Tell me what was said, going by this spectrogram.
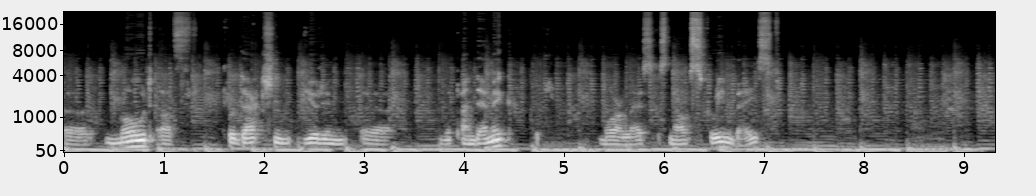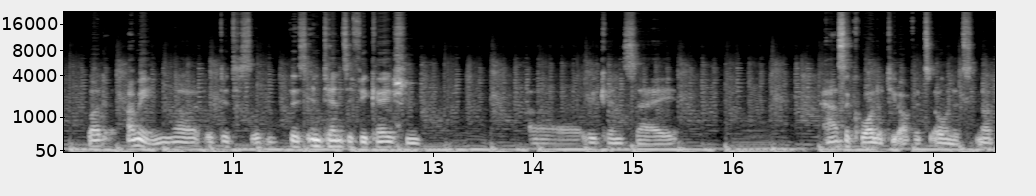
uh, mode of production during uh, the pandemic, which more or less is now screen-based. But I mean, uh, this intensification uh, we can say has a quality of its own. It's not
